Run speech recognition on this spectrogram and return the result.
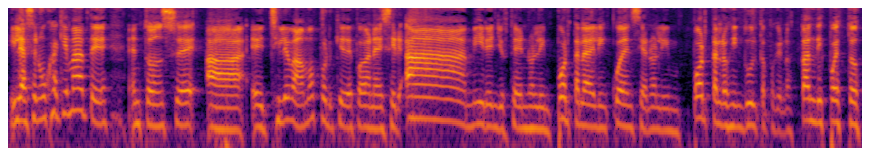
Y le hacen un jaque mate, entonces, a eh, Chile Vamos, porque después van a decir, ah, miren, y a ustedes no le importa la delincuencia, no le importan los indultos, porque no están dispuestos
